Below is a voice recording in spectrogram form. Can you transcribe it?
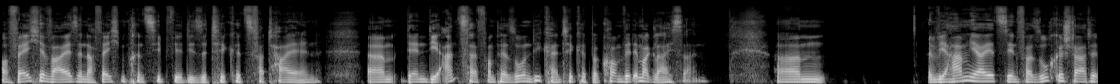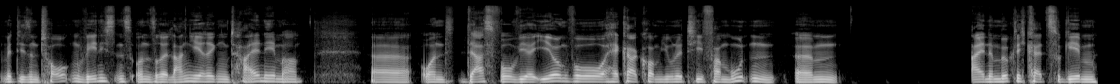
auf welche Weise, nach welchem Prinzip wir diese Tickets verteilen. Ähm, denn die Anzahl von Personen, die kein Ticket bekommen, wird immer gleich sein. Ähm, wir haben ja jetzt den Versuch gestartet mit diesen Token, wenigstens unsere langjährigen Teilnehmer äh, und das, wo wir irgendwo Hacker-Community vermuten, ähm, eine Möglichkeit zu geben,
